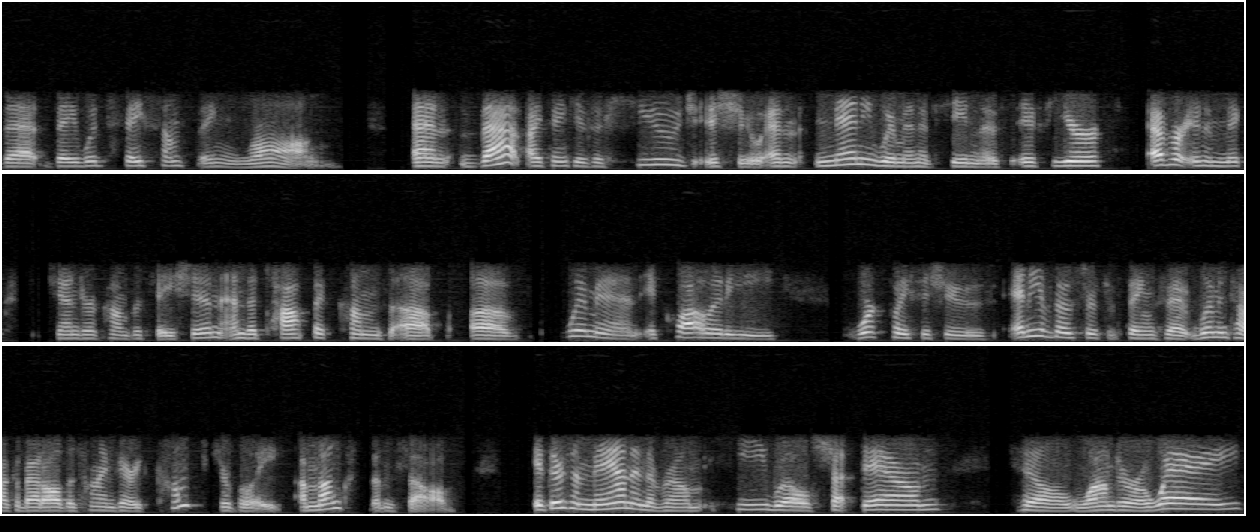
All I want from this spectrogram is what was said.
that they would say something wrong. And that, I think, is a huge issue. And many women have seen this. If you're ever in a mixed gender conversation and the topic comes up of women, equality, workplace issues, any of those sorts of things that women talk about all the time very comfortably amongst themselves. If there's a man in the room, he will shut down, he'll wander away.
